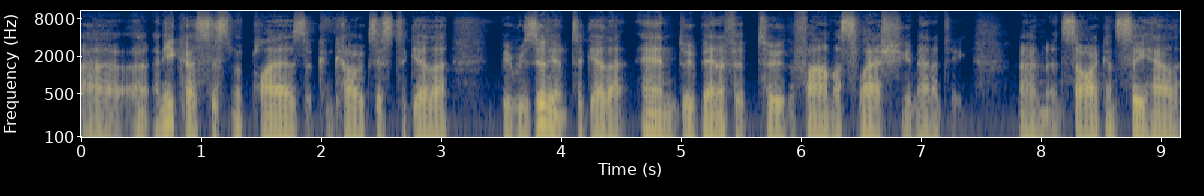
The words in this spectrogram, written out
uh, an ecosystem of players that can coexist together, be resilient together, and do benefit to the farmer slash humanity. And, and, so I can see how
